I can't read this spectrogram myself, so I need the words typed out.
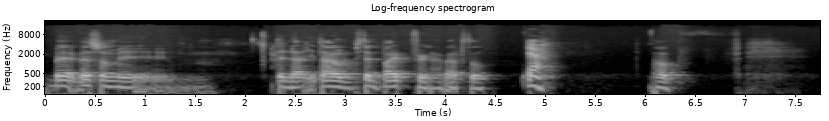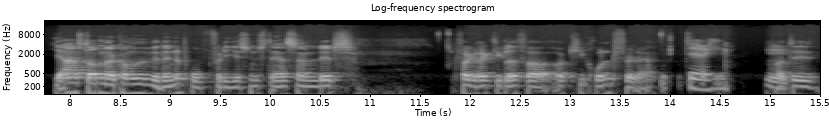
Hvad, hvad som... Øh, den der, der er jo en bestemt vibe, føler jeg, hvert sted. Ja, Og jeg har stoppet med at komme ud ved Dannebro, fordi jeg synes, det er sådan lidt... Folk er rigtig glade for at kigge rundt, føler jeg. det er rigtigt. Mm. Og det...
